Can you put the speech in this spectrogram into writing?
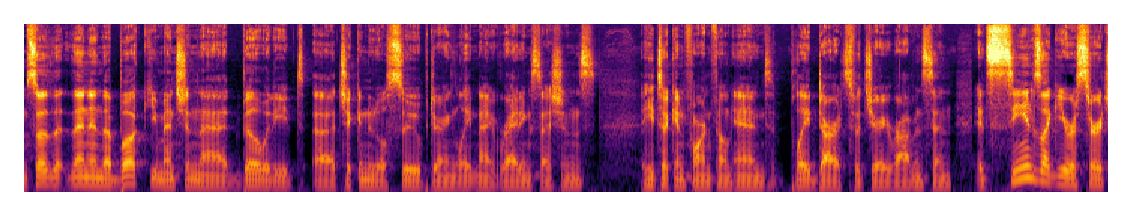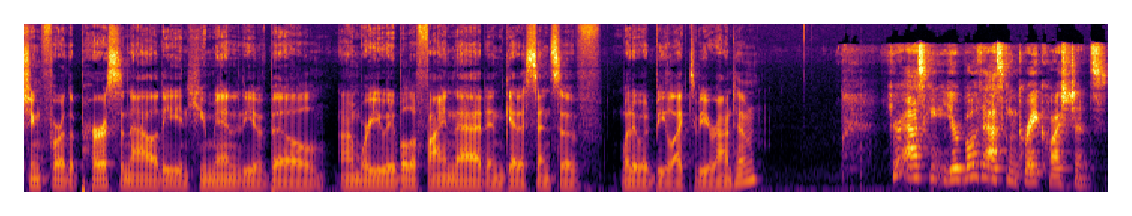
So th- then in the book, you mentioned that Bill would eat uh, chicken noodle soup during late night writing sessions. He took in foreign film and played darts with Jerry Robinson. It seems like you were searching for the personality and humanity of Bill. Um, were you able to find that and get a sense of what it would be like to be around him? You're asking. You're both asking great questions.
